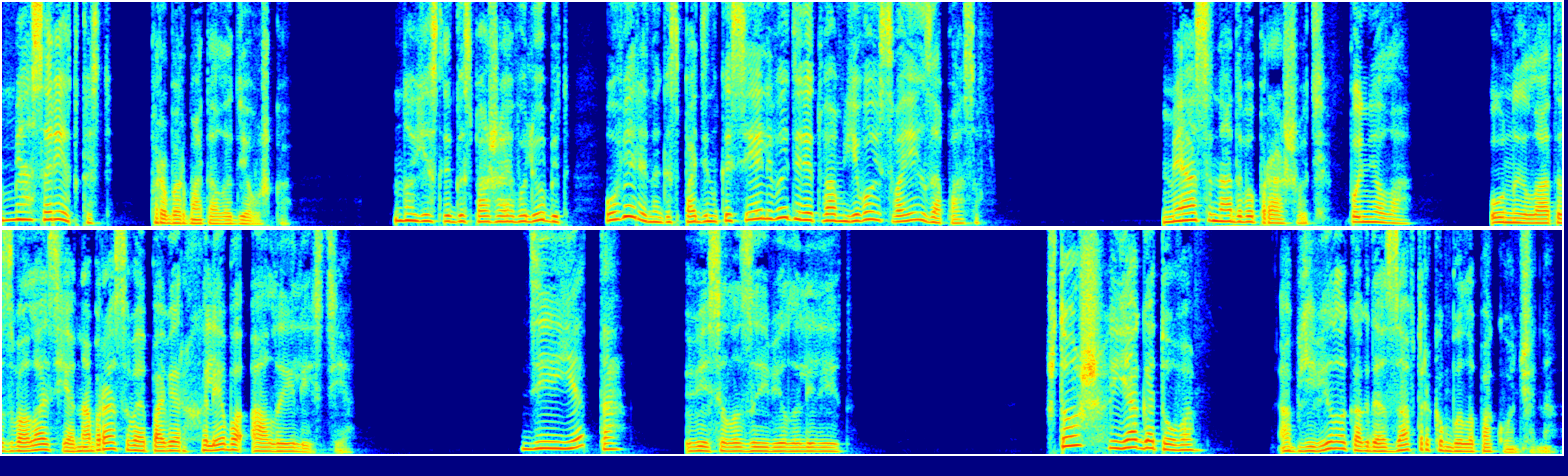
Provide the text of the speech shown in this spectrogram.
«Мясо — редкость», — пробормотала девушка. «Но если госпожа его любит, уверена, господин Кассиэль выделит вам его из своих запасов». «Мясо надо выпрашивать, поняла». Уныло отозвалась я, набрасывая поверх хлеба алые листья. «Диета», — весело заявила Лилит. «Что ж, я готова», — объявила, когда с завтраком было покончено.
